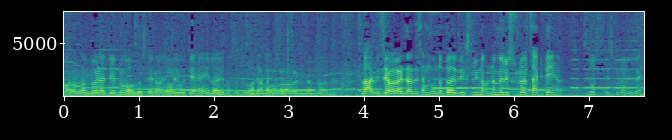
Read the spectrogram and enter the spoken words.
भनौँ न गैडा देख्नु भएको छैन भने चाहिँ उ त्यहाँ है ल हेर्न सक्छु ल हामी चाहिँ अगाडि जाँदैछौँ। हुन त रिक्स लिनु हुन्न मेरो स्कुटर चाबी त्यही दोस् स्कुटर हेरेँ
